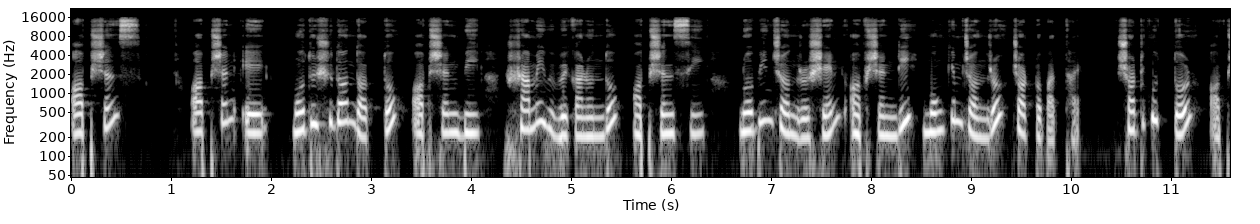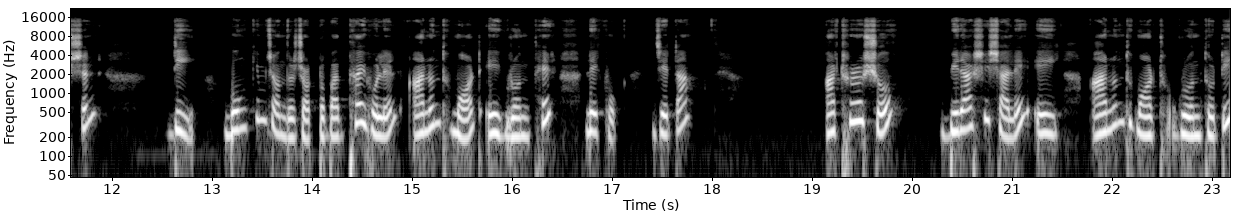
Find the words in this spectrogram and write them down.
options. Option A Madhusudan Dutta, option B Swami Vivekananda, option C Nabinchandra Sen, option D Bankimchandra Chattopadhyay. সঠিক উত্তর অপশন ডি বঙ্কিমচন্দ্র চট্টোপাধ্যায় হলেন আনন্দ মঠ এই গ্রন্থের লেখক, যেটা আঠেরোশো বিরাশি সালে এই আনন্দমঠ গ্রন্থটি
